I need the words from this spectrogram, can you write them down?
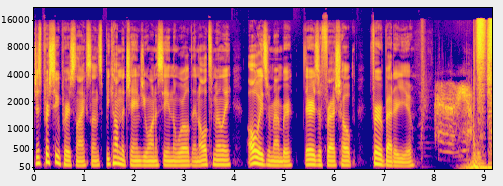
just pursue personal excellence, become the change you want to see in the world. And ultimately, always remember there is a fresh hope for a better you. I love you.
